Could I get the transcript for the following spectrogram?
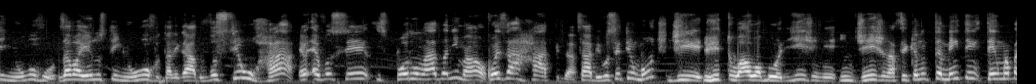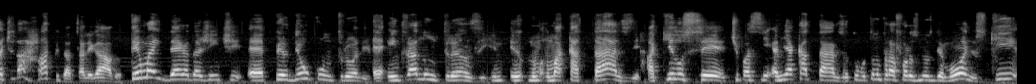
tem urro, os havaianos tem urro, tá ligado? Você urrar é, é você expor um lado animal. Coisa rápida, sabe? Você tem um monte de ritual aborígene, indígena, africano, que também tem, tem uma batida rápida, tá ligado? Tem uma ideia da gente é, perder o controle, é, entrar num transe, numa catarse, aquilo ser, tipo assim, é minha catarse, eu tô botando pra fora os meus demônios, que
